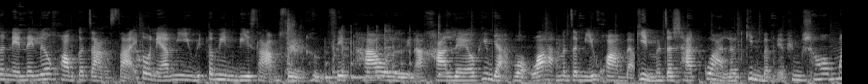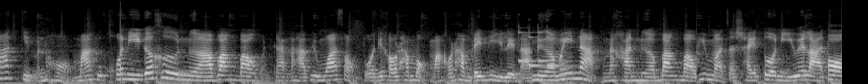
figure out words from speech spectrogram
จะเน้นในเรื่องความกระจ่างใส ตัวเนี้ยมีวิตามิน B3 สูงถึง 10 เท่าเลยนะคะ แล้วพิมอยากบอกว่ามันจะมีความแบบกลิ่นมันจะชัดกว่าแล้วกลิ่นแบบเนี้ยพิมชอบมากกลิ่นมันหอมมากทุกคนอันนี้ก็คือเนื้อบางเบาเหมือนกันนะคะ พิมว่า 2 ตัวที่เขาทำออกมาเขาทำได้ดีเลยนะ เนื้อไม่หนักนะคะ เนื้อบางเบาพิมอาจจะใช้ตัวนี้เวลาพอ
